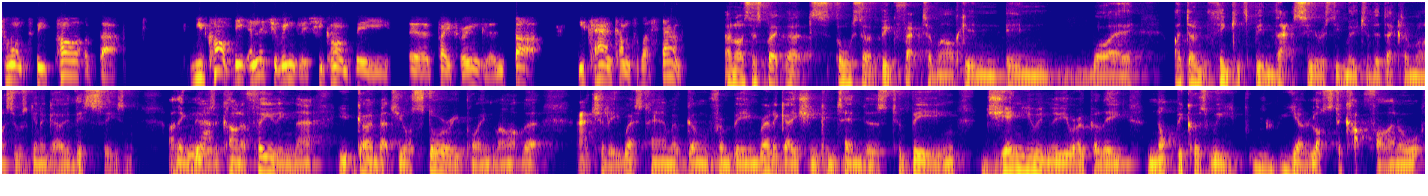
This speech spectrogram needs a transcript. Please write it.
to want to be part of that. You can't be, unless you're English, you can't be uh, play for England, but you can come to West Ham. And I suspect that's also a big factor, Mark, in in why I don't think it's been that seriously mooted that Declan Rice was going to go this season. I think there's a kind of feeling that, you, going back to your story point, Mark, that actually West Ham have gone from being relegation contenders to being genuinely Europa League, not because we you know lost a cup final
